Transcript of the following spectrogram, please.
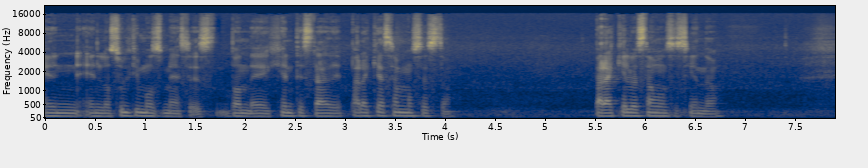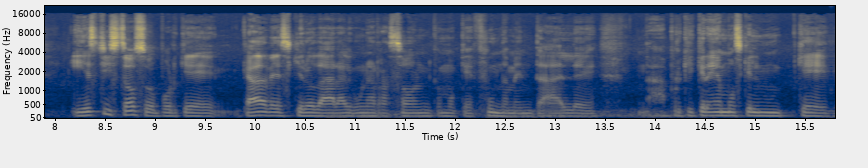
en, en los últimos meses, donde gente está de, ¿para qué hacemos esto? ¿Para qué lo estamos haciendo? Y es chistoso porque cada vez quiero dar alguna razón como que fundamental de ah, creemos que,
